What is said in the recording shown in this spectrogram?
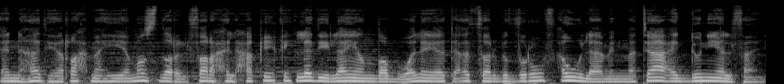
لأن هذه الرحمة هي مصدر الفرح الحقيقي الذي لا ينضب ولا يتأثر بالظروف أولى من متاع الدنيا الفاني.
